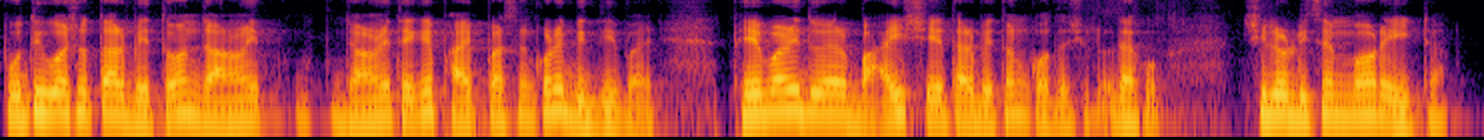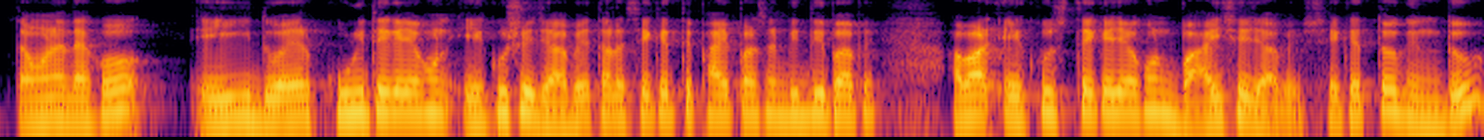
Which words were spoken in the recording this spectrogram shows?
প্রতি বছর তার বেতন জানুয়ারি জানুয়ারি থেকে ফাইভ পার্সেন্ট করে বৃদ্ধি পায়। ফেব্রুয়ারি দু হাজার বাইশে তার বেতন কত ছিল? দেখো, ছিল ডিসেম্বর এইটা। তার মানে দেখো, এই দু হাজার কুড়ি থেকে যখন একুশে যাবে, তাহলে সেক্ষেত্রে ফাইভ পার্সেন্ট বৃদ্ধি পাবে। আবার একুশ থেকে যখন বাইশে যাবে, সেক্ষেত্রেও কিন্তু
